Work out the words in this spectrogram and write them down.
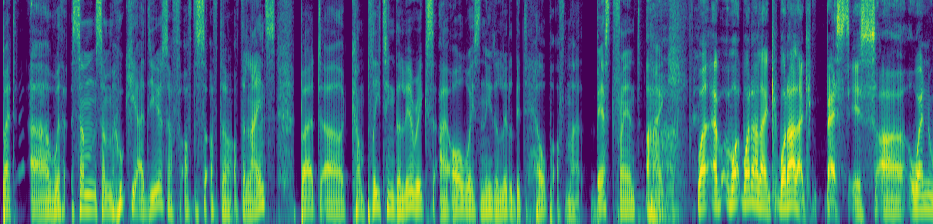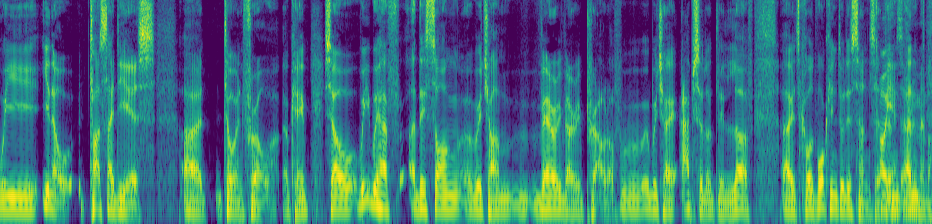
but uh, with some some hooky ideas of, of the of the of the lines, but uh, completing the lyrics, I always need a little bit help of my best friend Mike. Well, uh, what, what I like, what I like best is uh, when we, you know, toss ideas uh, to and fro. Okay, so we we have uh, this song uh, which I'm very very proud of, which I absolutely love. Uh, it's called "Walk into the Sunset." Oh yes, and, I and, remember.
